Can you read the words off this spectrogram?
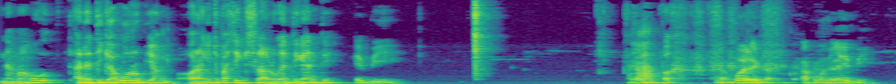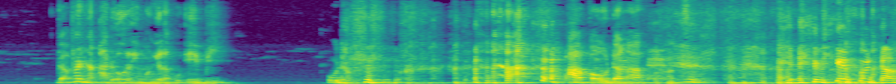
nama aku ada tiga huruf yang orang itu pasti selalu ganti-ganti. Ebi Tak Ya. apa nggak boleh kak. Aku manggil Ebi. Gak pernah ada orang yang manggil aku Ebi. Udah. Apa udang apa Ebi kan udang.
